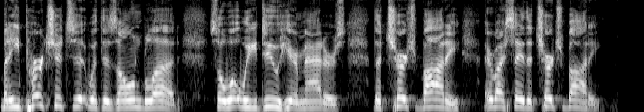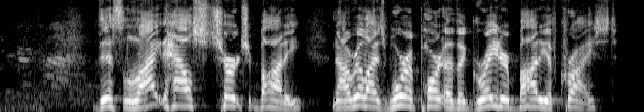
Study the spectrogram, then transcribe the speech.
But he purchased it with his own blood. So what we do here matters. The church body, everybody say the church body. This lighthouse church body. Now I realize we're a part of a greater body of Christ.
